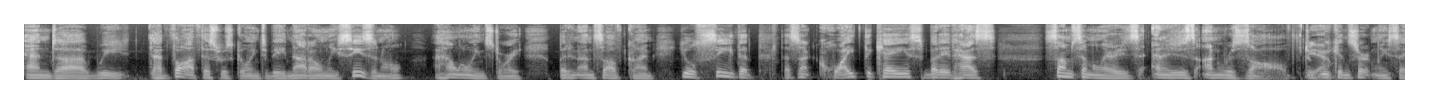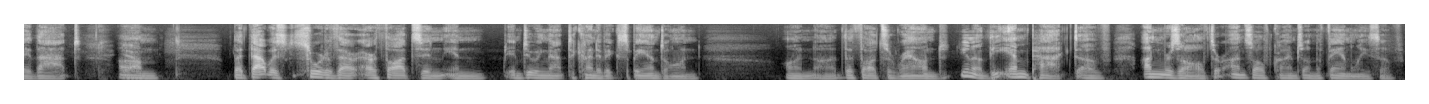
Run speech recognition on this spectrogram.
and uh, we had thought this was going to be not only seasonal, a Halloween story, but an unsolved crime. You'll see that that's not quite the case, but it has some similarities and it is unresolved. Yeah. We can certainly say that. Um, but that was sort of our, our thoughts in, in, in doing that to kind of expand on on uh, the thoughts around you know the impact of unresolved or unsolved crimes on the families of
